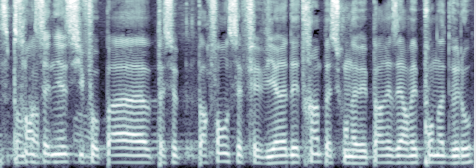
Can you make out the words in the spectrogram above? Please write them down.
se renseigner s'il faut pas, parce que parfois on s'est fait virer des trains parce qu'on n'avait pas réservé pour notre vélo.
